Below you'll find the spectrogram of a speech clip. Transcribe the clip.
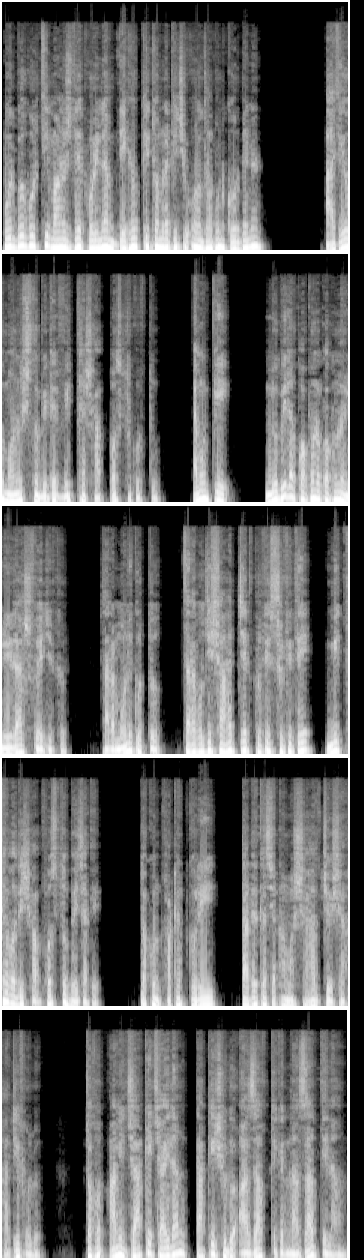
পূর্ববর্তী মানুষদের পরিণাম দেখেও কি তোমরা কিছু অনুধাবন করবে না? আগেও মানুষ নবীদের মিথ্যা সাব্যস্ত করত, এমনকি নবীরা কখনো কখনো নিরাশ হয়ে যেত। তারা মনে করত তারা বুঝি সাহায্যের প্রতিশ্রুতিতে মিথ্যাবাদী সাব্যস্ত হয়ে যাবে। তখন হঠাৎ করেই তাদের কাছে আমার সাহায্য এসে হাজির হলো। তখন আমি যাকে চাইলাম তাকে শুধু আজাব থেকে নাজাদ দিলাম।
